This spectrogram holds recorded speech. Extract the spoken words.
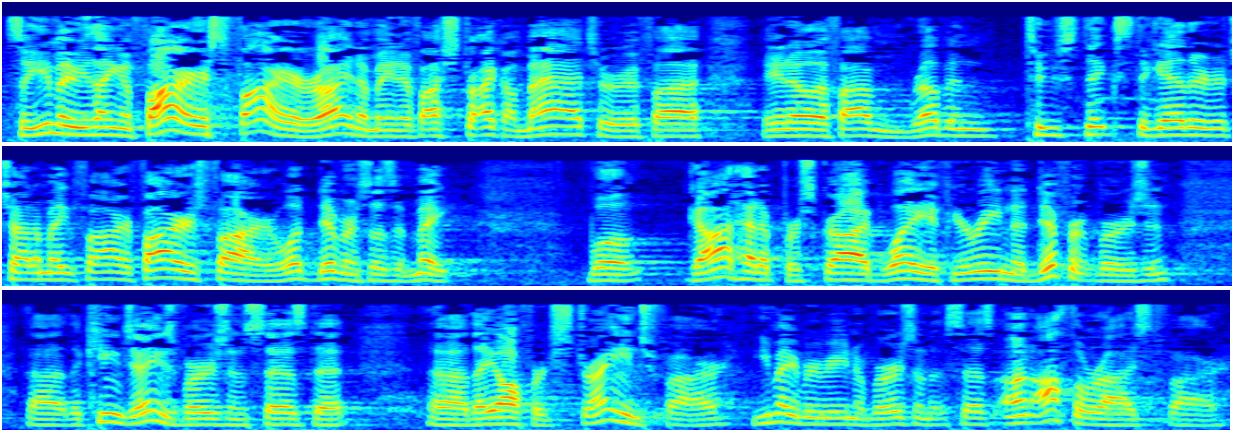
So you may be thinking, fire is fire, right? I mean, if I strike a match or if I, you know, if I'm rubbing two sticks together to try to make fire, fire is fire. What difference does it make? Well, God had a prescribed way. If you're reading a different version, uh, the King James Version says that uh, they offered strange fire. You may be reading a version that says unauthorized fire.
